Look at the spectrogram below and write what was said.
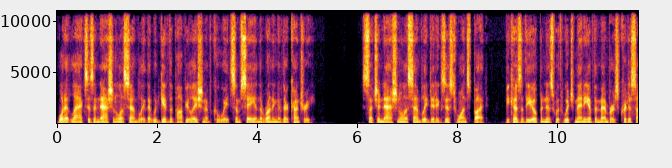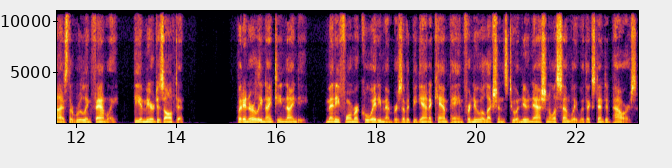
What it lacks is a national assembly that would give the population of Kuwait some say in the running of their country. Such a national assembly did exist once but, because of the openness with which many of the members criticized the ruling family, the emir dissolved it. But in early 1990, many former Kuwaiti members of it began a campaign for new elections to a new National Assembly with extended powers.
